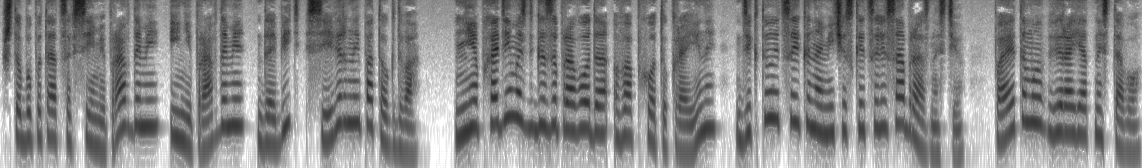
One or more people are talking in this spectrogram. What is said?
чтобы пытаться всеми правдами и неправдами добить «Северный поток-2». Необходимость газопровода в обход Украины диктуется экономической целесообразностью, поэтому вероятность того,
